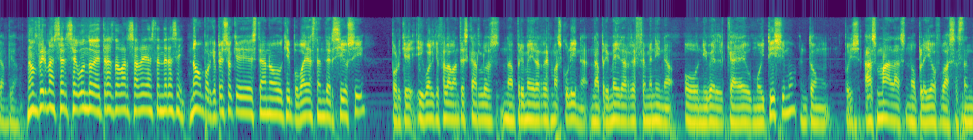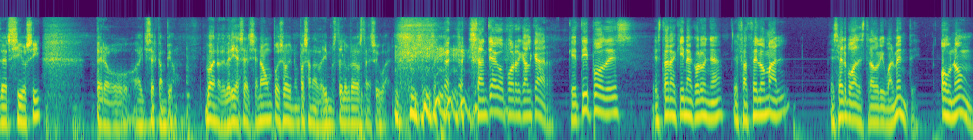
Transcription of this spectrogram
campeón. Non firmas ser segundo detrás do Barça B e ascender así? Non, porque penso que este ano o equipo vai ascender sí ou sí, porque igual que falaba antes Carlos na primeira red masculina, na primeira red femenina o nivel caeu moitísimo, entón, pois as malas no playoff vas a ascender sí ou sí, pero hai que ser campeón. Bueno, debería ser, senón, pois hoy non pasa nada, imos celebrar o ascenso igual. Santiago, por recalcar que ti podes estar aquí na Coruña e facelo mal e ser bo adestrador igualmente. Ou non.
